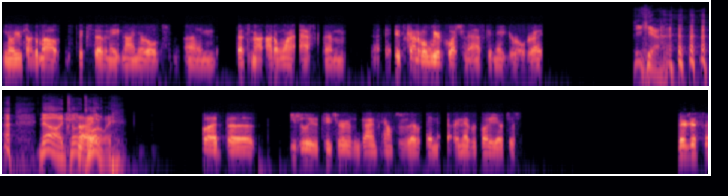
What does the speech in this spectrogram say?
you know you're talking about six, seven, eight, nine year olds, and that's not. I don't want to ask them. It's kind of a weird question to ask an eight year old, right? Yeah. no, to- right. totally. But uh, usually the teachers and guidance counselors and, and everybody are just they're just so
